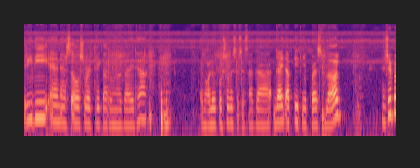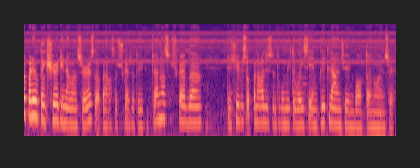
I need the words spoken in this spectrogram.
3D and SL Sword 3 karon nga guide ha. Ay makalugod kung subay sa, sa ga- guide update ni Press Vlog. And syempre pala yung tag-share din naman sir. So pa nakasubscribe sa to YouTube channel, subscribe lang. Then syempre so pa nakadus ito kumito YCM, click lang ang join button mo sir.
